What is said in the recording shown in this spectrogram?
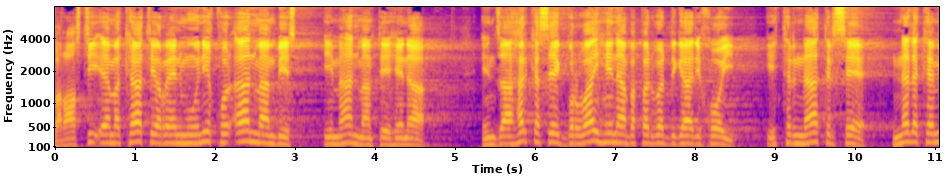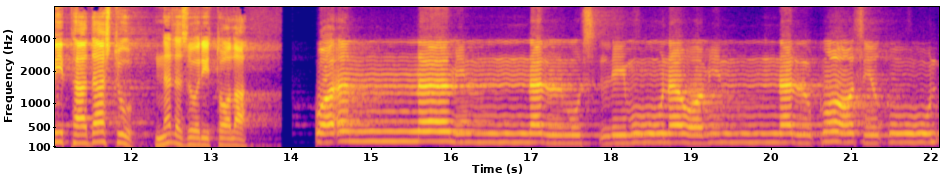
بەڕاستی ئێمە کاتێ ڕێنمونی قورئانمان بیست ئیمانمان پێهێنا اینجا هەر کەسێک بڕوای هێنا بە پەروەردگاری خۆی ئیتر ناترسێ نە لە کەمی پاداشت و نە لە زۆری تۆڵە وأنا منا المسلمون ومنا القاسطون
